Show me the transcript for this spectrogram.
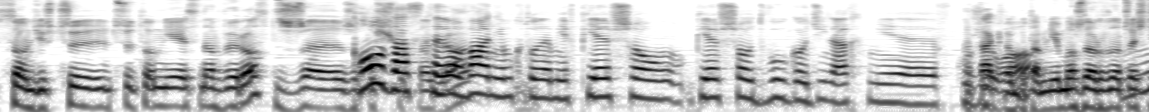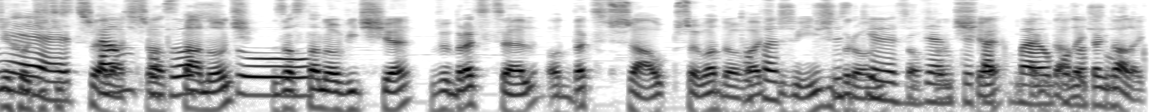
sądzisz, czy, czy to nie jest na wyrost, że, że poza świetna gra? sterowaniem, które mnie w pierwszą, pierwszą dwóch godzinach mnie A wkurzyło. tak, no bo tam nie można równocześnie Nie, chodzić i strzelać. Trzeba prostu- stanąć, zastanowić się, wybrać cel, oddać strzał, przeładować, zmienić broń, cofnąć się tak i tak dalej, i tak dalej.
